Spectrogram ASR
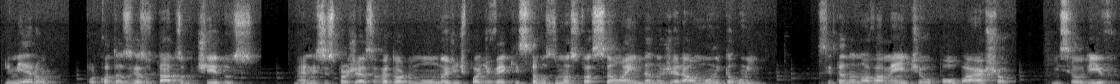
Primeiro, por conta dos resultados obtidos né, nesses projetos ao redor do mundo, a gente pode ver que estamos numa situação ainda, no geral, muito ruim. Citando novamente o Paul Barshall, em seu livro,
